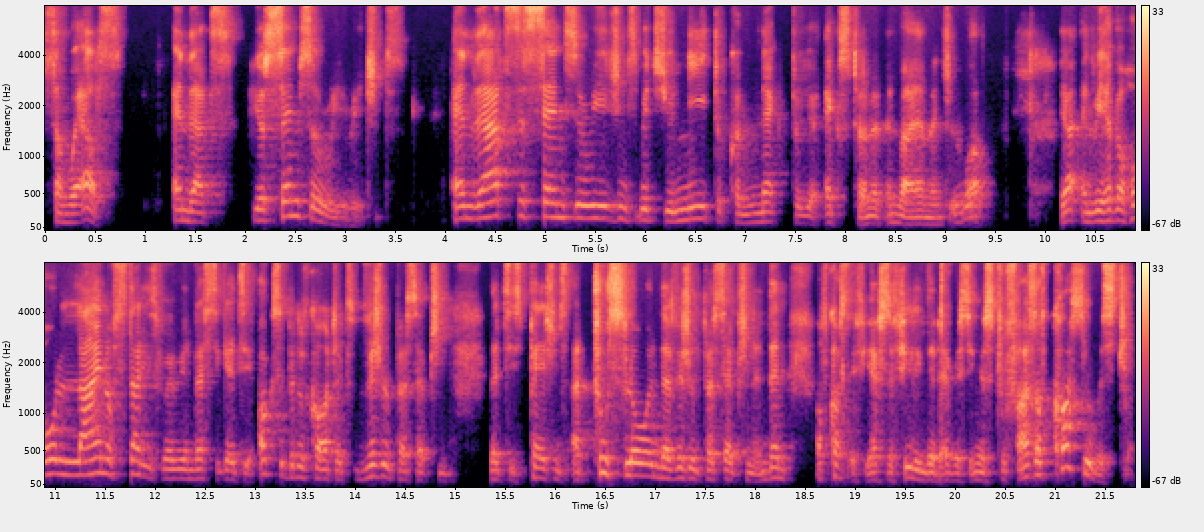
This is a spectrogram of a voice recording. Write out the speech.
somewhere else. And that's your sensory regions. And that's the sensory regions which you need to connect to your external environmental world. Yeah, and we have a whole line of studies where we investigate the occipital cortex visual perception, that these patients are too slow in their visual perception. And then, of course, if you have the feeling that everything is too fast, of course you withdraw.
